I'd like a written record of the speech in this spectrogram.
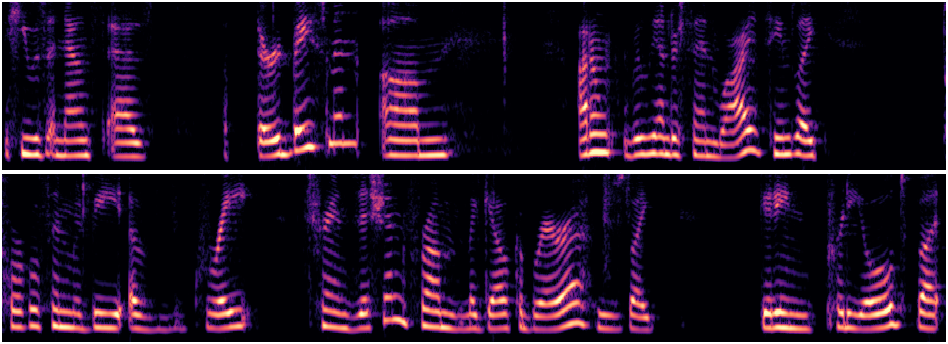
he was announced as a third baseman. Um, I don't really understand why. It seems like Torkelson would be a great transition from Miguel Cabrera, who's like getting pretty old, but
